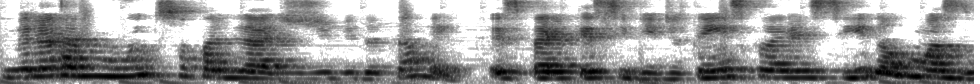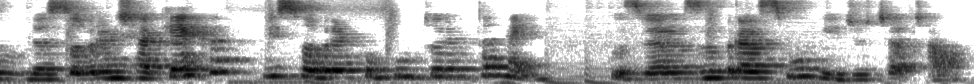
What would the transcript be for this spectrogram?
e melhorar muito sua qualidade de vida também. Eu espero que esse vídeo tenha esclarecido algumas dúvidas sobre a enxaqueca e sobre a acupuntura também. Nos vemos no próximo vídeo. Tchau, tchau!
